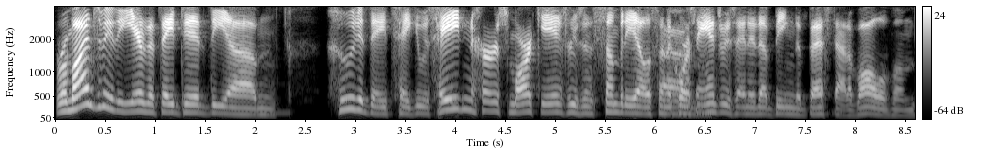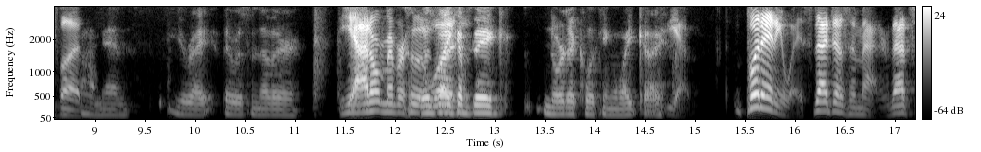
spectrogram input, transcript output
Reminds me of the year that they did the um, who did they take? It was Hayden Hurst, Mark Andrews, and somebody else. And of um, course, Andrews ended up being the best out of all of them. But oh man, you're right. There was another. Yeah, I don't remember who it, it was. Like a big Nordic-looking white guy. Yeah, but anyways, that doesn't matter. That's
